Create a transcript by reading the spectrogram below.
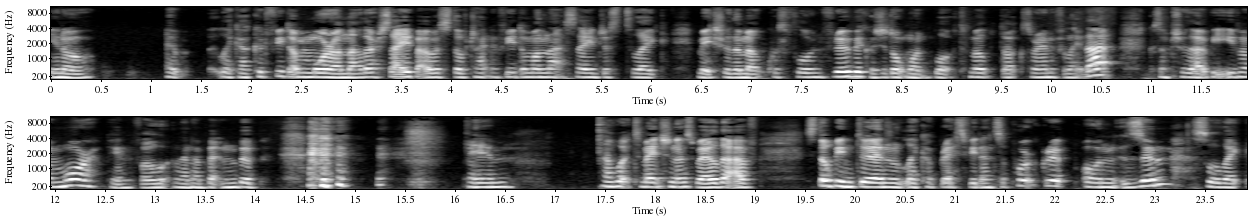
you know, it, like I could feed them more on the other side, but I was still trying to feed them on that side just to like make sure the milk was flowing through because you don't want blocked milk ducts or anything like that because I'm sure that would be even more painful than a bitten boob. um, I want to mention as well that I've still been doing like a breastfeeding support group on Zoom, so like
